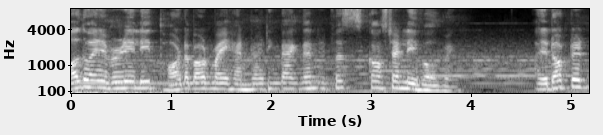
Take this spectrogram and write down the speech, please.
Although I never really thought about my handwriting back then, it was constantly evolving. I adopted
